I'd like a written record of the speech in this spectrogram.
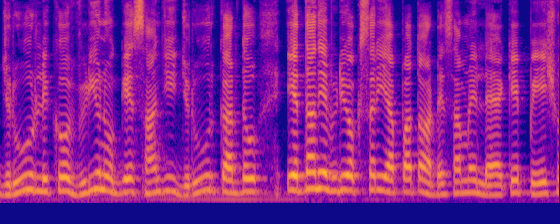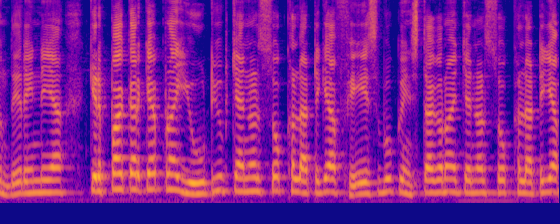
ਜਰੂਰ ਲਿਖੋ, ਵੀਡੀਓ ਨੂੰ ਅੱਗੇ ਸਾਂਝੀ ਜਰੂਰ ਕਰ ਦਿਓ। ਇਦਾਂ ਦੀਆਂ ਵੀਡੀਓ ਅਕਸਰ ਹੀ ਆਪਾਂ ਤੁਹਾਡੇ ਸਾਹਮਣੇ ਲੈ ਕੇ ਪੇਸ਼ ਹੁੰਦੇ ਰਹਿੰਦੇ ਆ ਕਿਰਪਾ ਕਰਕੇ ਆਪਣਾ YouTube ਚੈਨਲ ਸੁੱਖ ਲੱਟ ਗਿਆ, Facebook, Instagram ਚੈਨਲ ਸੁੱਖ ਲੱਟ ਗਿਆ।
